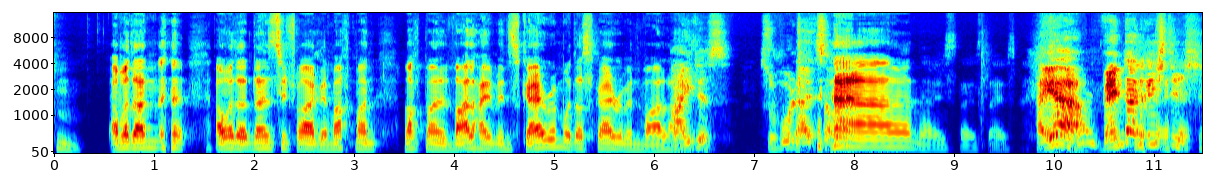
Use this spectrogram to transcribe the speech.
Hm. Aber dann, aber dann, dann ist die Frage, macht man, macht man Valheim in Skyrim oder Skyrim in Valheim? Beides. Sowohl als auch. Ah, nice, nice, nice. ah ja, wenn dann richtig.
